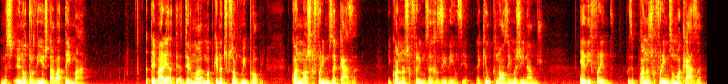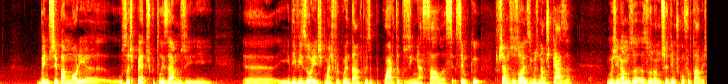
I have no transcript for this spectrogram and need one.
Mas eu no outro dia estava a teimar, a teimar e a, ter uma, uma pequena discussão comigo próprio. Quando nós referimos a casa e quando nos referimos a residência, aquilo que nós imaginamos é diferente. Por exemplo, quando nos referimos a uma casa, vem-nos sempre à memória os aspectos que utilizamos e, e uh, e divisões que mais frequentamos, por exemplo, o quarto, a cozinha, a sala, sempre que, que fechamos os olhos e imaginamos casa, imaginamos a, a, zona onde nos sentimos confortáveis.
